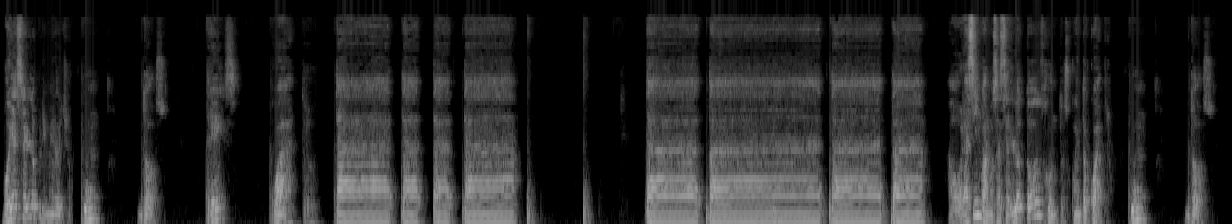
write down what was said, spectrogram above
Voy a hacerlo primero yo. Un, dos, tres, cuatro. Ta, ta, ta, ta. Ta, ta, ta, ta. Ahora sí, vamos a hacerlo todos juntos. Cuento cuatro. Un, dos,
